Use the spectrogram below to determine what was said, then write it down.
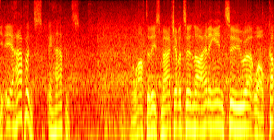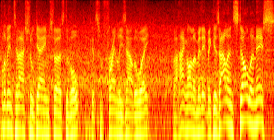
It happens. It happens. Well, after this match, Everton are heading into, uh, well, a couple of international games, first of all. Get some friendlies out of the way. But hang on a minute, because Allen's stolen this,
